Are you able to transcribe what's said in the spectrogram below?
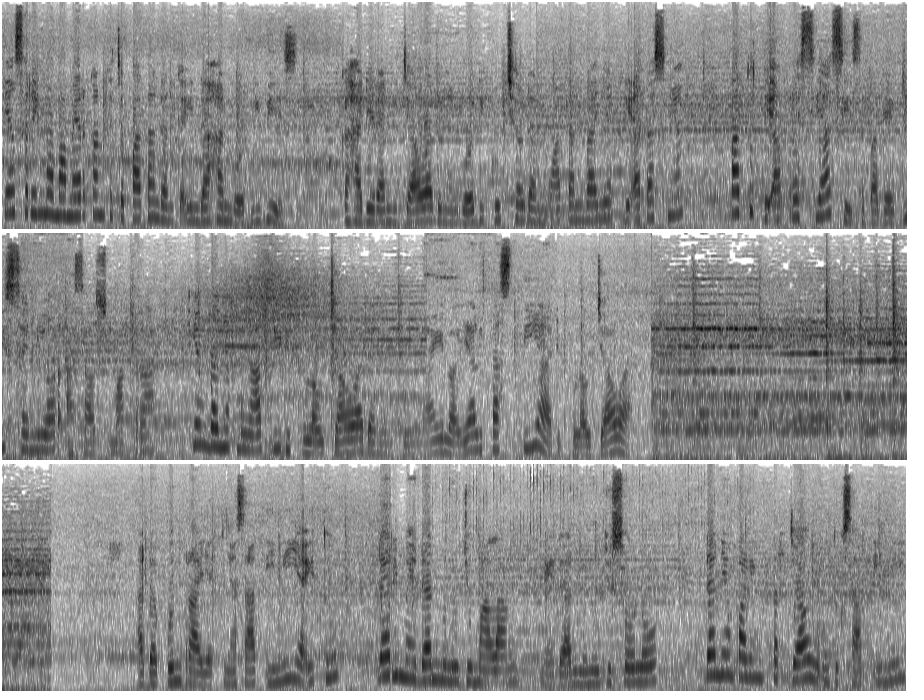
yang sering memamerkan kecepatan dan keindahan bodi bis. Kehadiran di Jawa dengan bodi kucel dan muatan banyak di atasnya patut diapresiasi sebagai bis senior asal Sumatera yang banyak mengabdi di Pulau Jawa dan mempunyai loyalitas setia di Pulau Jawa. Adapun trayeknya saat ini yaitu dari Medan menuju Malang, Medan menuju Solo, dan yang paling terjauh untuk saat ini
